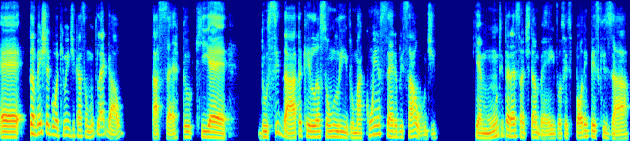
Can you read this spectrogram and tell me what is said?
É... Também chegou aqui uma indicação muito legal, tá certo? Que é do Siddhartha, que ele lançou um livro, Maconha, Cérebro e Saúde, que é muito interessante também. Vocês podem pesquisar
